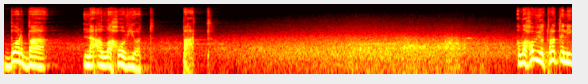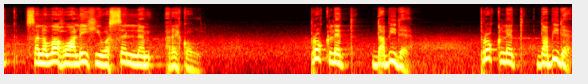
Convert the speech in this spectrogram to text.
борба на Аллаховиот пат. Аллаховиот пратеник, салаллаху алейхи васелем, рекол, проклет да биде, проклет да биде.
